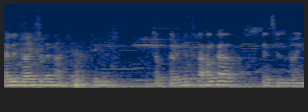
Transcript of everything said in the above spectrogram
पहले ड्राइंग को लेना है ठीक है? जब करेंगे थोड़ा हल्का पेंसिल ड्राइंग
